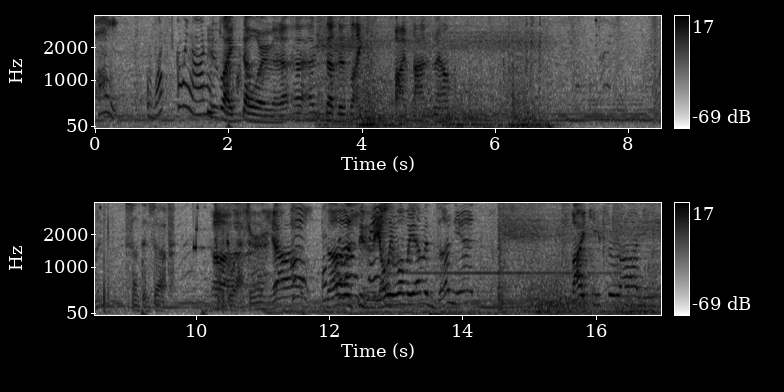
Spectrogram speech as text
Hey, what's going on with He's like, don't worry about it. I- I've done this like five times now. Something's up. Should we go after her? Yeah. Hey, that's Duh, wrong she's train. the only one we haven't done yet. Bye, Kisaragi.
